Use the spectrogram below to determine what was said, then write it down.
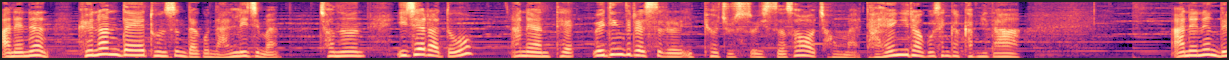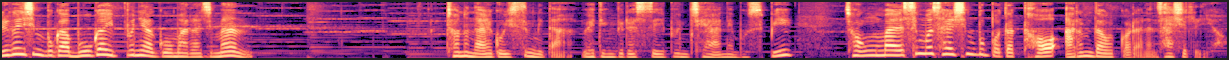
아내는 괜한데 돈 쓴다고 난리지만 저는 이제라도 아내한테 웨딩드레스를 입혀줄 수 있어서 정말 다행이라고 생각합니다. 아내는 늙은 신부가 뭐가 이쁘냐고 말하지만 저는 알고 있습니다. 웨딩드레스 입은 제 아내 모습이 정말 스무 살 신부보다 더 아름다울 거라는 사실을요.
